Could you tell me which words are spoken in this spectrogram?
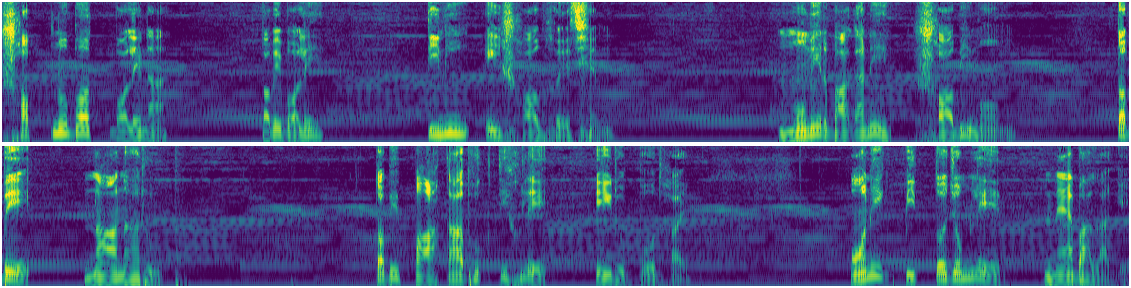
স্বপ্নবৎ বলে না, তবে বলে, তিনি এই সব হয়েছেন। মোমের বাগানে সবই মোম, তবে নানা রূপ। তবে পাকা ভক্তি হলে এই রূপ বোধ হয়। অনেক পিত্ত জমলে ন্যাবা লাগে,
